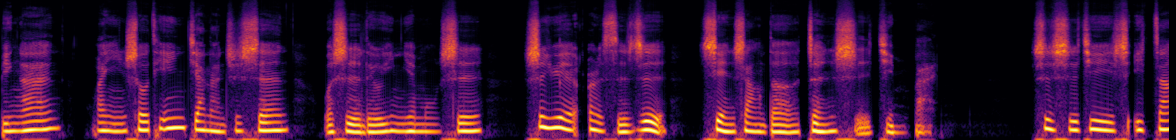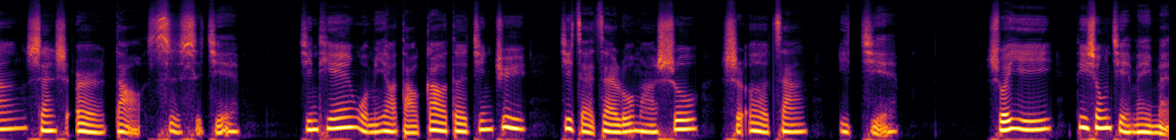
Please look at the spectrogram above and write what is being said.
平安，欢迎收听迦南之声，我是刘应念牧师。四月二十日线上的真实敬拜，是诗记是一章三十二到四十节。今天我们要祷告的经句记载在罗马书十二章一节。所以弟兄姐妹们，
